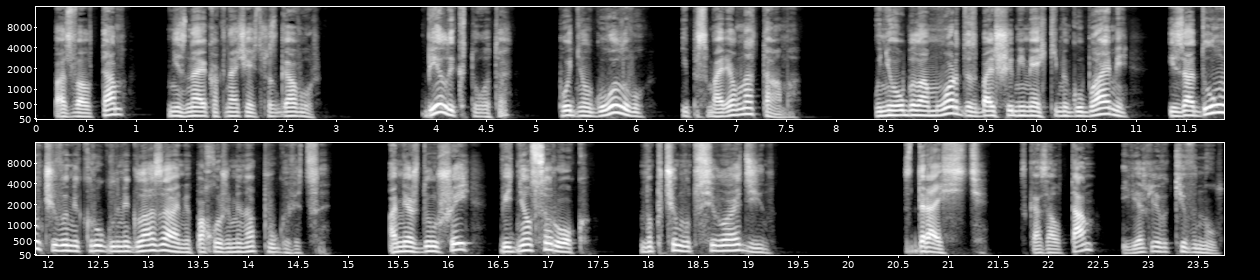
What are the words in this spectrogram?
— позвал там, не зная, как начать разговор. Белый кто-то поднял голову и посмотрел на Тама. У него была морда с большими мягкими губами и задумчивыми круглыми глазами, похожими на пуговицы. А между ушей виднелся рог, но почему-то всего один. «Здрасте», — сказал там и вежливо кивнул.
